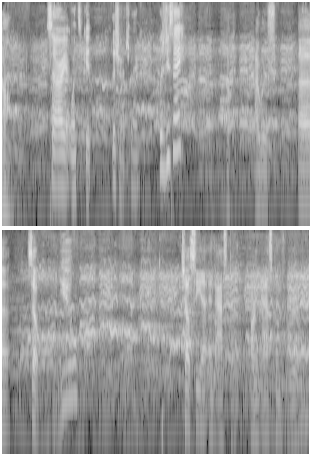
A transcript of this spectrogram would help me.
Dom. Sorry, I went to get the trash bag. What did you say? I was. Uh, so you, Chelsea, and Aspen are in Aspen's room.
